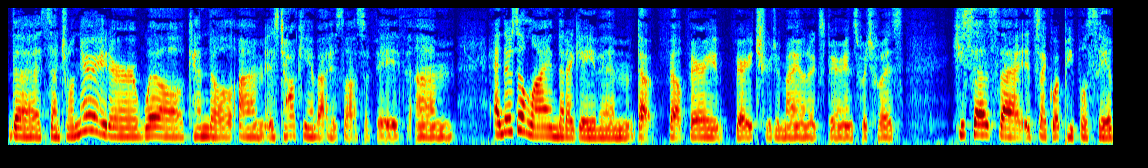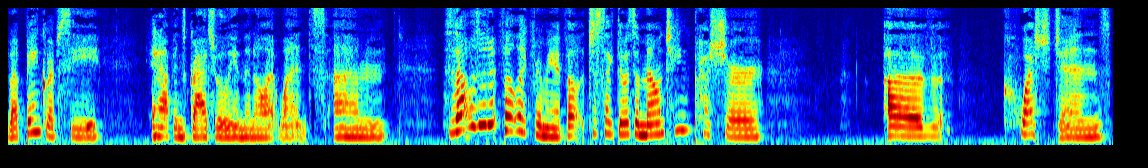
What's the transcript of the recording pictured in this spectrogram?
the central narrator Will Kendall um, is talking about his loss of faith. Um, and there's a line that I gave him that felt very very true to my own experience, which was he says that it's like what people say about bankruptcy. It happens gradually and then all at once. Um, so that was what it felt like for me. It felt just like there was a mounting pressure of questions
